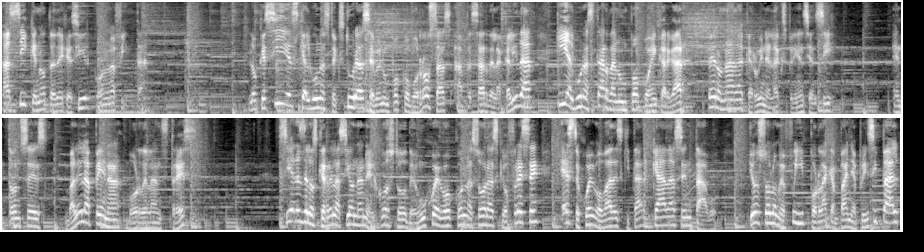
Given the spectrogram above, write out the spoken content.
así que no te dejes ir con la finta. Lo que sí es que algunas texturas se ven un poco borrosas a pesar de la calidad y algunas tardan un poco en cargar, pero nada que arruine la experiencia en sí. Entonces, ¿vale la pena Borderlands 3? Si eres de los que relacionan el costo de un juego con las horas que ofrece, este juego va a desquitar cada centavo. Yo solo me fui por la campaña principal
